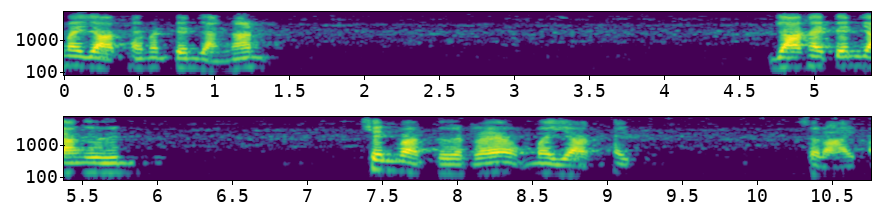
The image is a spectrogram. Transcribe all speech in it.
ไม่อยากให้มันเป็นอย่างนั้น อยากให้เป็นอย่างอื่น เช่นว่าเกิดแล้วไม่อยากให้สลายไป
